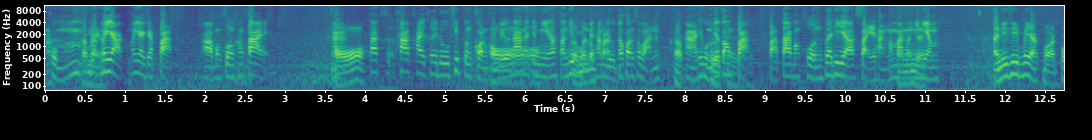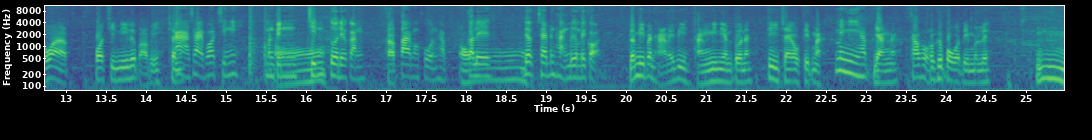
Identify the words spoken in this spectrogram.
อะผมทำไมครับ ไม่อยากไม่อยากจะปัด อ่าบางคนข้างใต้อ๋อถ้าถ้าใครเคยดูคลิปก่อนๆของอ๋อเบลน่าน่าจะมีนะตอนที่เออผมมันไปต้องทำอยู่นครสวรรค์ครับอ่าที่ผมเออจะต้องใช่ปัดปัดใต้บางคนเพื่อที่จะใส่ถังน้ำมันถังมันมิใหญ่เนียม อันนี้ที่ไม่อยากบอดเพราะว่าเพราะชิ้นนี้หรือเปล่าพี่ใช่ไหมอ่าใช่เพราะชิ้นนี้มันเป็นอ๋อชิ้นตัวเดียวกันครับใต้บางคนครับอ๋อก็เลยเลือกใช้เป็นถังเดิมไปก่อน แล้วมีปัญหาไหมพี่ถังมีเนียมตัวนั้นที่ใช้ออกทริปมา ไม่มีครับยังนะครับผมก็คือปกติหมดเลย อืม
